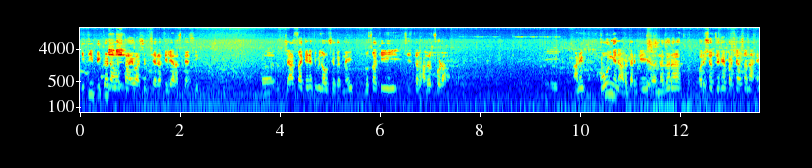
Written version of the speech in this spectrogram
किती बिकट अवस्था आहे वाशिम शहरातील या रस्त्याची. चार चाकीने तुम्ही जाऊ शकत नाही. दुचाकीची तर हालत सोडा. आणि कोण घेणार? कारण की नगर परिषद जे काही प्रशासन आहे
